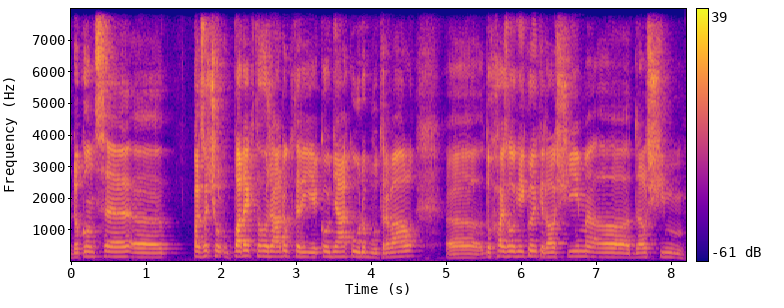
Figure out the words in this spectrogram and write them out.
dokonce uh, pak začal úpadek toho řádu, který jako nějakou dobu trval. Uh, docházelo k několika dalším, uh, dalším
